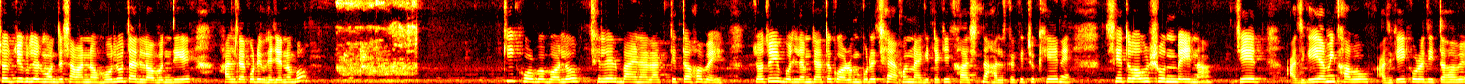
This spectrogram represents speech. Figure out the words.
সবজিগুলোর মধ্যে সামান্য হলুদ আর লবণ দিয়ে হালকা করে ভেজে নেব। কি করব বলো? ছেলের বায়না রাখতে তো হবে। যতই বললাম যে এত গরম পড়েছে, এখন ম্যাগিটাকে খাস না, হালকা কিছু খেয়ে নে। সে তো বাবু শুনবেই না। যে আজকেই আমি খাব, আজকেই করে দিতে হবে।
